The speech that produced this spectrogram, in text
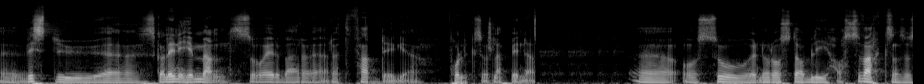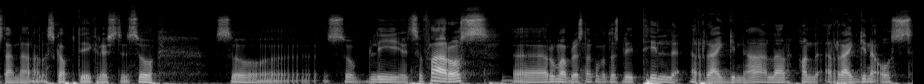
eh, hvis du eh, skal inn i himmelen, så er det bare rettferdige folk som slipper inn der. Eh, og så, når oss da blir hastverk, som står der, eller skapt i Kristus, så så, så, blir, så får oss eh, Romerbrevet snakker om at vi blir tilregna, eller han regner oss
